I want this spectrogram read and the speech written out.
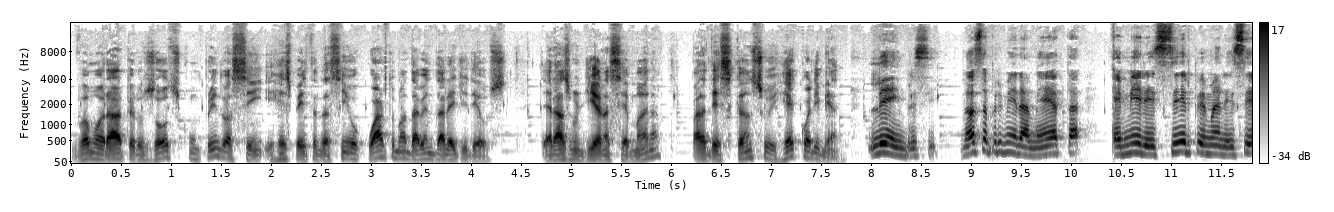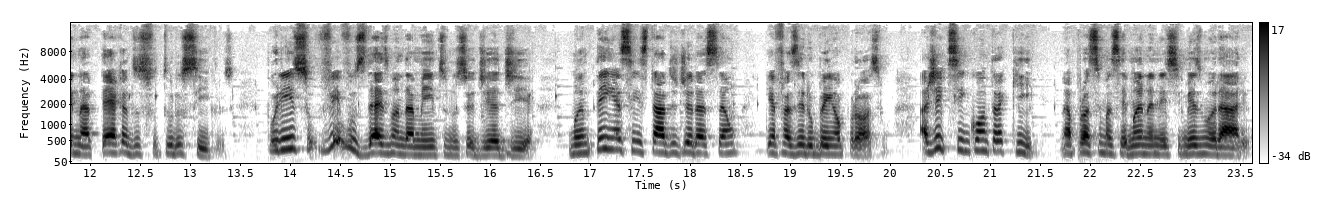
Vamos orar pelos outros, cumprindo assim e respeitando assim o quarto mandamento da lei de Deus. Terás um dia na semana para descanso e recolhimento. Lembre-se, nossa primeira meta é merecer permanecer na terra dos futuros ciclos. Por isso, viva os dez mandamentos no seu dia a dia. Mantenha-se em estado de oração, que é fazer o bem ao próximo. A gente se encontra aqui na próxima semana, nesse mesmo horário.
